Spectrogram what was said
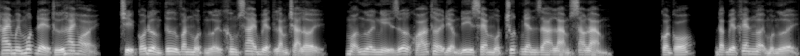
hai mươi mốt đề thứ hai hỏi, chỉ có đường tư văn một người không sai biệt lắm trả lời, mọi người nghỉ giữa khóa thời điểm đi xem một chút nhân ra làm sao làm. Còn có, đặc biệt khen ngợi một người.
